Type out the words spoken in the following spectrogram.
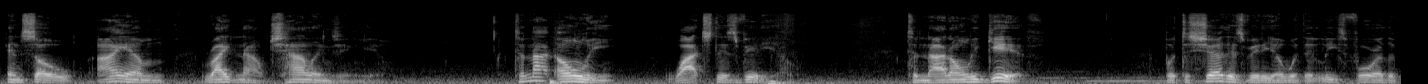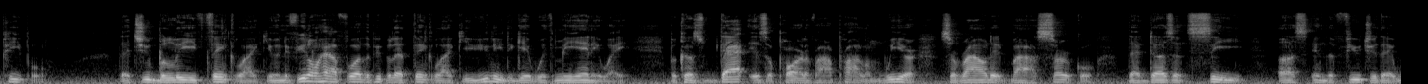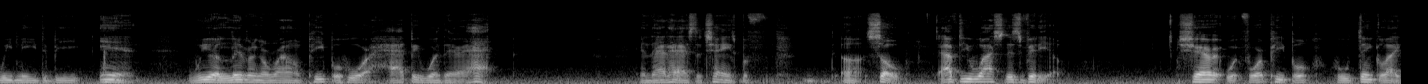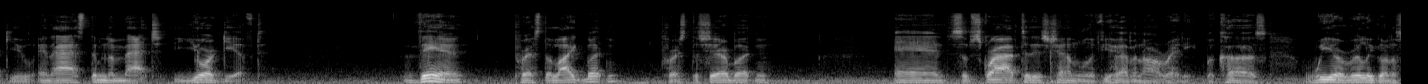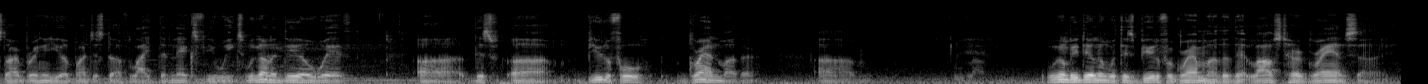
And so I am right now challenging you to not only watch this video, to not only give, but to share this video with at least four other people that you believe think like you. And if you don't have four other people that think like you, you need to get with me anyway because that is a part of our problem. We are surrounded by a circle that doesn't see us in the future that we need to be in. We are living around people who are happy where they're at. And that has to change. But uh, So after you watch this video, share it with four people who think like you and ask them to match your gift. Then press the like button, press the share button, and subscribe to this channel if you haven't already because we are really going to start bringing you a bunch of stuff like the next few weeks. We're going to deal with uh, this uh, beautiful grandmother. Um, we're going to be dealing with this beautiful grandmother that lost her grandson.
